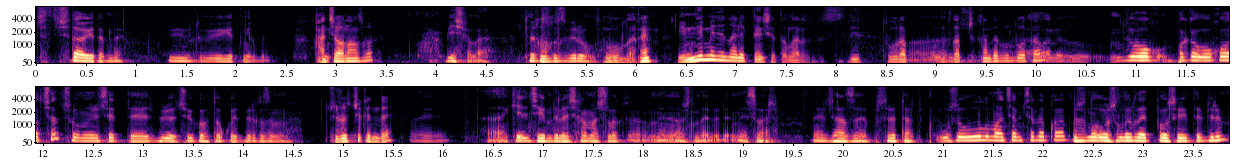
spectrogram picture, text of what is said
чыдабай кетем да. Үйгө кетким келбейт канча балаңыз бар? Беш бала. Төрт кыз. бир уул уулдар э? Эмне менен алектенишет алар? Сизди туурап ырдап чыккандар болуп атабы жок пока окуп атышат ушул университетте бирөө чуйковто окуйт бир кызым. Сүрөтчү экен да? Э, келинчегим деле чыгармачылык э, ушундай бир эмеси бар. Э, жазып сүрөт тартып. Ушул уулум анча мынча калат ошону ошолорду айтып болуш керек деп жүрөм.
